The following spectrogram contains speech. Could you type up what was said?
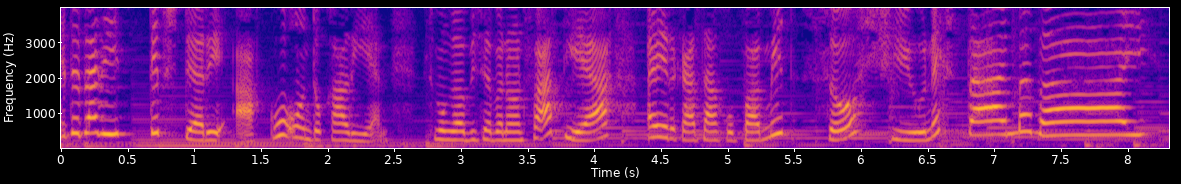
itu tadi tips dari aku untuk kalian. Semoga bisa bermanfaat ya. Akhir kata aku pamit. So, see you next time. Bye bye.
